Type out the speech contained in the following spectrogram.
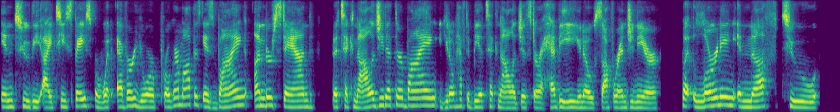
into the IT space or whatever your program office is buying, understand the technology that they're buying. You don't have to be a technologist or a heavy, you know, software engineer but learning enough to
